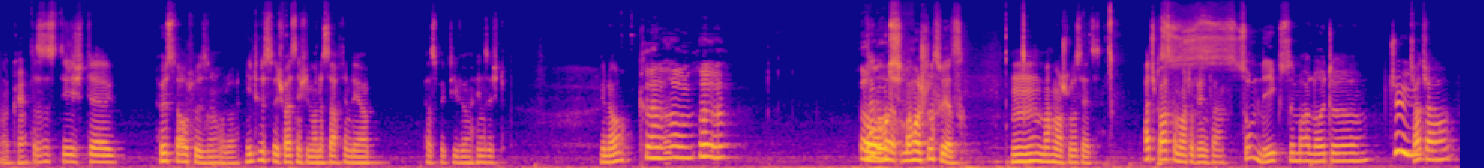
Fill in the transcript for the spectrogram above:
Okay. das ist die, der höchste Auflösung oder niedrigste, ich weiß nicht, wie man das sagt in der Perspektive, Hinsicht. Genau. Keine Ahnung. Ja, Na gut. Machen wir Schluss für jetzt. Hm, machen wir Schluss jetzt. Hat Spaß gemacht auf jeden Fall. Bis Zum nächsten Mal, Leute. Tschüss. Ciao, ciao.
